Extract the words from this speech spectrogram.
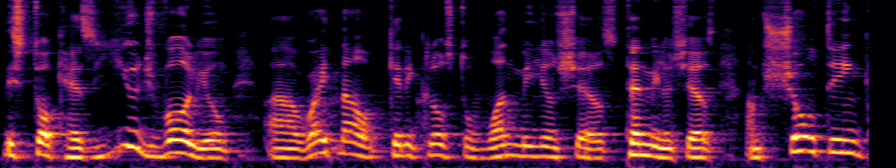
This stock has huge volume. Uh, right now, getting close to 1 million shares, 10 million shares. I'm shorting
